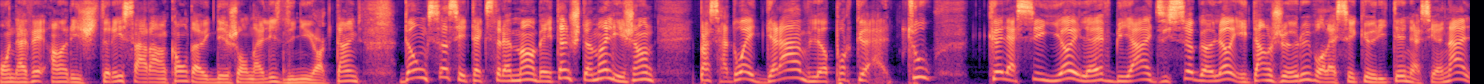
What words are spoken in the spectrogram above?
on avait enregistré sa rencontre avec des journalistes du New York Times. Donc, ça, c'est extrêmement embêtant. Justement, les gens, parce que ça doit être grave, là, pour que tout, que la CIA et le FBI disent ce gars-là est dangereux pour la sécurité nationale,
